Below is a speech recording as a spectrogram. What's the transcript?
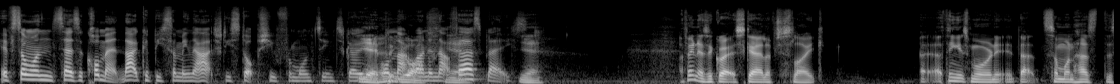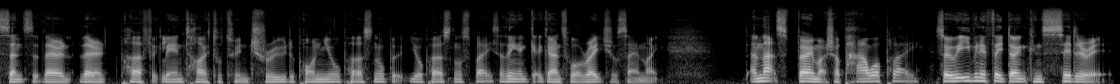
if someone says a comment, that could be something that actually stops you from wanting to go Yeah, on that run off, in that yeah. first place. Yeah. I think there's a greater scale of just like I I think it's more in it that someone has the sense that they're they're perfectly entitled to intrude upon your personal but your personal space. I think g- going to what Rachel's saying, like, and that's very much a power play. So even if they don't consider it,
